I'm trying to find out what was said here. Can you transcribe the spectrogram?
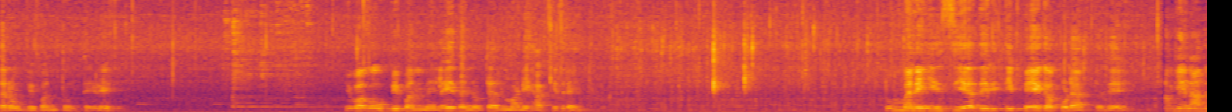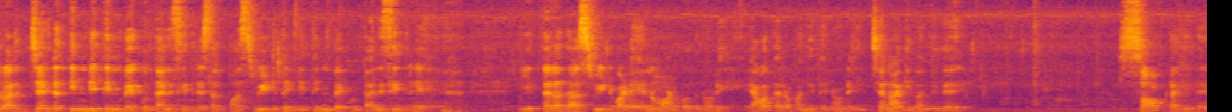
ಥರ ಉಬ್ಬಿ ಬಂತು ಅಂತೇಳಿ. ಇವಾಗ ಉಬ್ಬಿ ಬಂದ ಮೇಲೆ ಇದನ್ನು ಟರ್ನ್ ಮಾಡಿ ಹಾಕಿದರೆ ಆಯಿತು. ತುಂಬಾ ಈಸಿ ಅದೇ ರೀತಿ ಬೇಗ ಕೂಡ ಆಗ್ತದೆ. ನಮಗೇನಾದರೂ ಅರ್ಜೆಂಟ್ ತಿಂಡಿ ತಿನ್ನಬೇಕು ಅಂತ ಅನಿಸಿದರೆ, ಸ್ವಲ್ಪ ಸ್ವೀಟ್ ತಿಂಡಿ ತಿನ್ನಬೇಕು ಅಂತ ಅನಿಸಿದರೆ, ಈ ಥರದ ಸ್ವೀಟ್ ವಡೆಯನ್ನು ಮಾಡ್ಬೋದು ನೋಡಿ. ಯಾವ ಥರ ಬಂದಿದೆ ನೋಡಿ. ಚೆನ್ನಾಗಿ ಬಂದಿದೆ. ಸಾಫ್ಟ್ ಆಗಿದೆ.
